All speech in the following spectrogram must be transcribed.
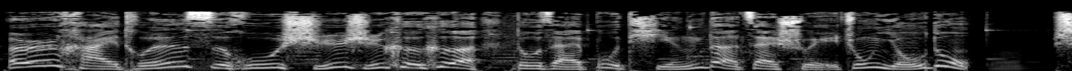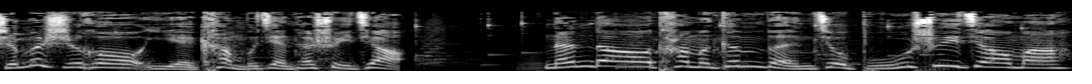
而海豚似乎时时刻刻都在不停的在水中游动，什么时候也看不见它睡觉。难道它们根本就不睡觉吗？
